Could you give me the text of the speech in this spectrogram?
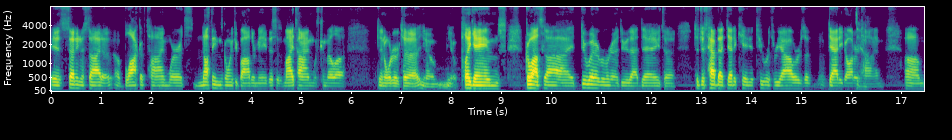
is setting aside a, a, block of time where it's nothing's going to bother me. This is my time with Camilla in order to you know you know play games, go outside, do whatever we're going to do that day to to just have that dedicated two or three hours of, of daddy daughter yeah. time. Um,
